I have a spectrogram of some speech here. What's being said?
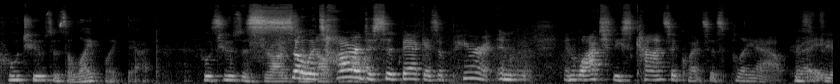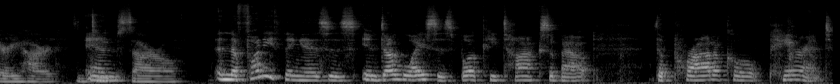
Who chooses a life like that? Who chooses drugs? So it's hard to sit back as a parent and and watch these consequences play out, right? It's very hard. It's deep And- sorrow. and the funny thing is is in doug weiss's book he talks about the prodigal parent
